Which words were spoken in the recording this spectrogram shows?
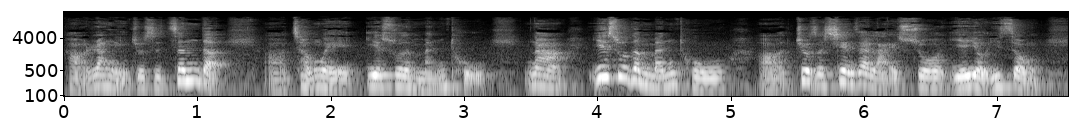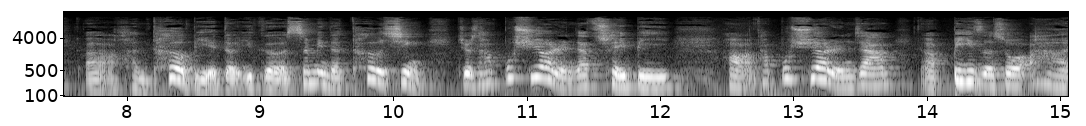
好，让你就是真的啊，成为耶稣的门徒。那耶稣的门徒啊，就是现在来说，也有一种呃很特别的一个生命的特性，就是他不需要人家催逼，哈，他不需要人家啊逼着说啊，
